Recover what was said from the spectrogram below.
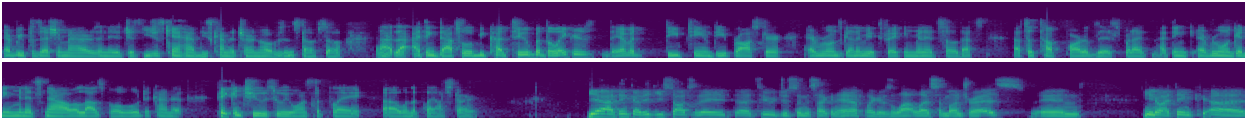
every possession matters, and it just, you just can't have these kind of turnovers and stuff. So uh, I think that's what will be cut too. But the Lakers, they have a deep team, deep roster. Everyone's going to be expecting minutes, so that's that's a tough part of this. But I, I think everyone getting minutes now allows Vogel to kind of pick and choose who he wants to play uh, when the playoffs start. Yeah, I think I think you saw today uh, too, just in the second half. Like it was a lot less of Montrez, and you know I think uh,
